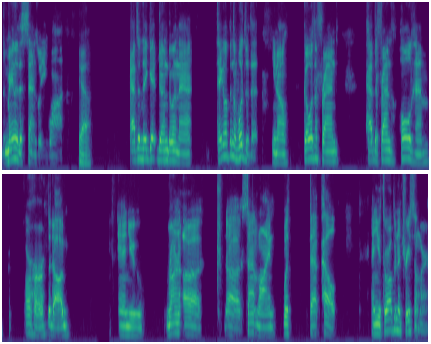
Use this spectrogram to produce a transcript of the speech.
mainly the scent is what you want. Yeah. After they get done doing that take him up in the woods with it you know go with a friend have the friend hold him or her the dog and you run a, a scent line with that pelt and you throw up in a tree somewhere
